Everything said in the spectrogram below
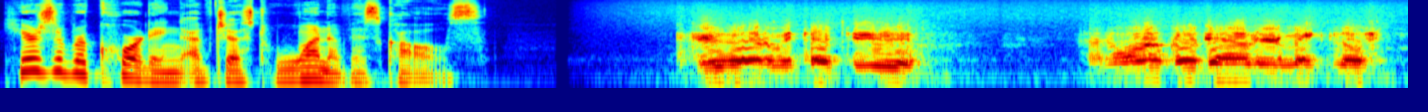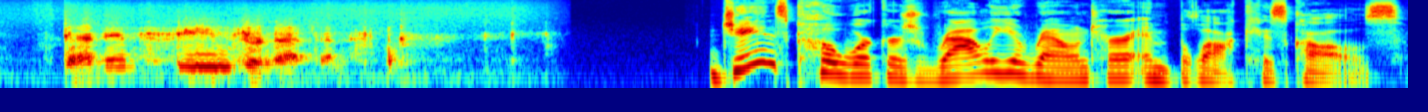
Here's a recording of just one of his calls. You want me to talk to you? I don't want to go down there and make no goddamn scenes or nothing. Jane's coworkers rally around her and block his calls.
